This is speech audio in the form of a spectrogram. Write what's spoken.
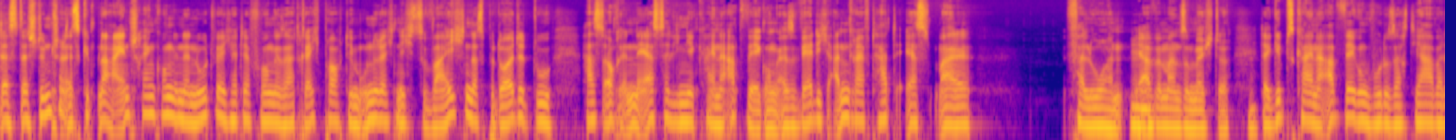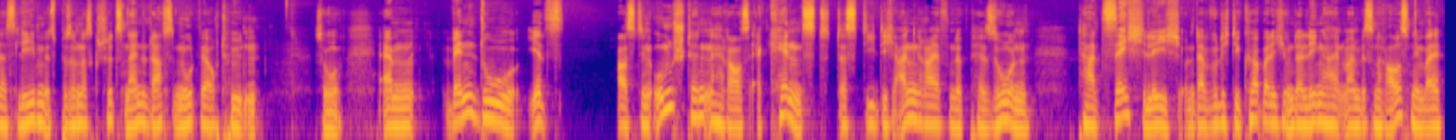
das, das stimmt schon, es gibt eine Einschränkung in der Notwehr. Ich hatte ja vorhin gesagt, Recht braucht dem Unrecht nicht zu weichen. Das bedeutet, du hast auch in erster Linie keine Abwägung. Also wer dich angreift, hat erstmal verloren, Mhm. ja, wenn man so möchte. Da gibt's keine Abwägung, wo du sagst, ja, aber das Leben ist besonders geschützt. Nein, du darfst in Notwehr auch töten. So. Ähm, wenn du jetzt aus den Umständen heraus erkennst, dass die dich angreifende Person tatsächlich, und da würde ich die körperliche Unterlegenheit mal ein bisschen rausnehmen, weil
